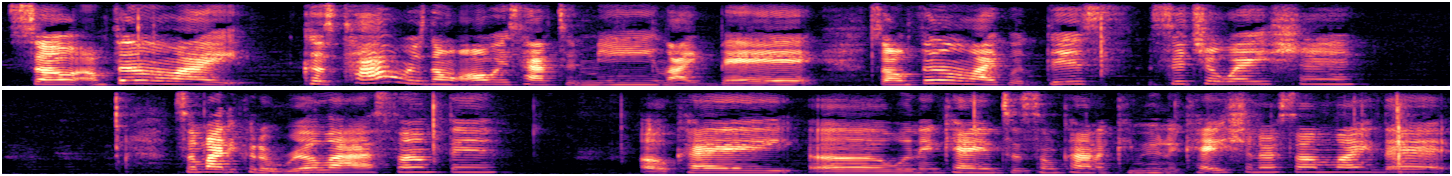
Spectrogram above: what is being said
So I'm feeling like, because towers don't always have to mean like bad. So I'm feeling like with this situation, somebody could have realized something okay uh when it came to some kind of communication or something like that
